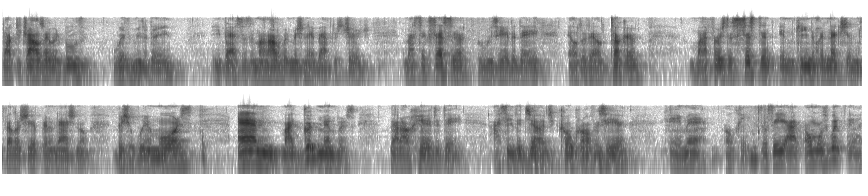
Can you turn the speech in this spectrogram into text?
Dr. Charles Edward Booth, with me today. He pastors in Mount Olivet Missionary Baptist Church. My successor, who is here today, Elder Dale Tucker, my first assistant in Kingdom Connection Fellowship International, Bishop William Morris, and my good members that are here today. I see the judge, Cocroft is here. Amen. Okay, so see, I almost went there.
